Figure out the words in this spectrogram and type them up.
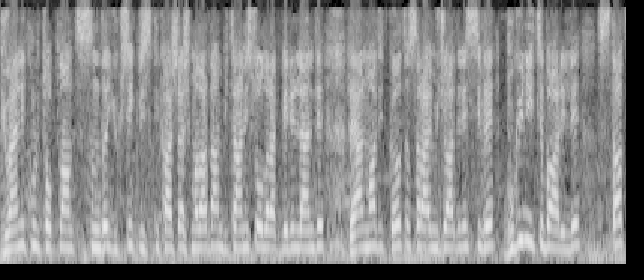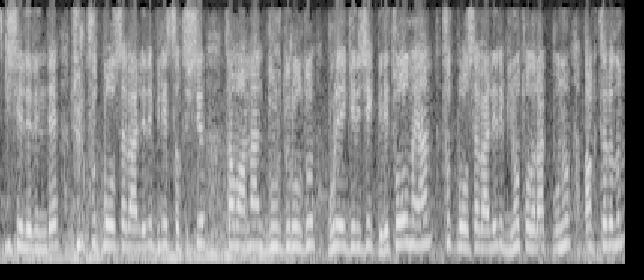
güvenlik kurulu toplantısında yüksek riskli karşılaşmalardan bir tanesi olarak belirlendi. Real Madrid Galatasaray mücadelesi ve bugün itibariyle stat gişelerinde Türk futbol severleri bilet satışı tamamen durduruldu. Buraya gelecek bileti olmayan futbol severleri bir not olarak bunu aktaralım.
